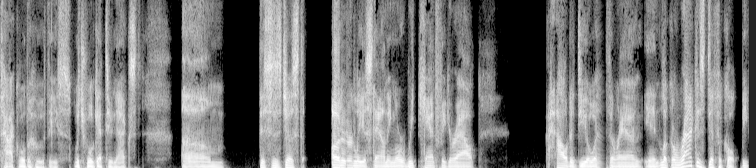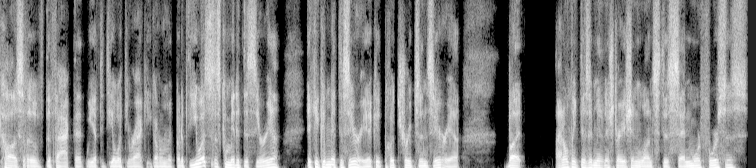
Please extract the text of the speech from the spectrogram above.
tackle the Houthis, which we'll get to next. Um, this is just utterly astounding, or we can't figure out how to deal with Iran in look, Iraq is difficult because of the fact that we have to deal with the Iraqi government. But if the US is committed to Syria, it could commit to Syria. It could put troops in Syria. But I don't think this administration wants to send more forces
